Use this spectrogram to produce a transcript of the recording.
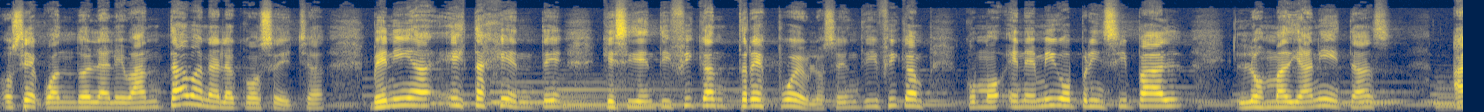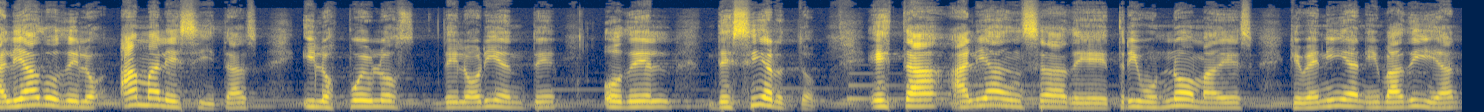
o sea, cuando la levantaban a la cosecha, venía esta gente que se identifican tres pueblos, se identifican como enemigo principal los madianitas, aliados de los amalecitas y los pueblos del oriente o del desierto. Esta alianza de tribus nómades que venían, invadían,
